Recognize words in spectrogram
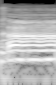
come.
